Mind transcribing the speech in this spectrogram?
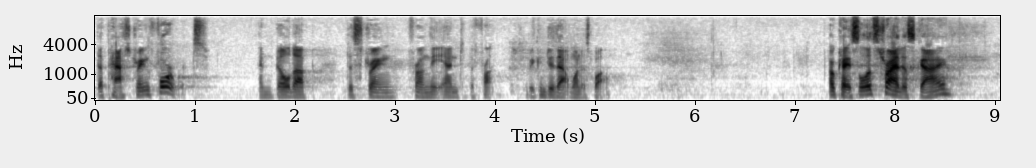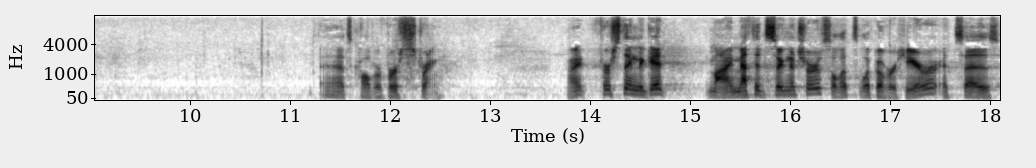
the pass string forwards and build up the string from the end to the front. We can do that one as well. Okay, so let's try this guy. Uh, it's called reverse string. All right, first thing to get, my method signature, so let's look over here. It says,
